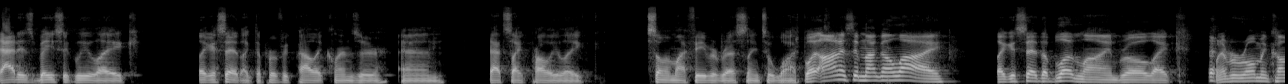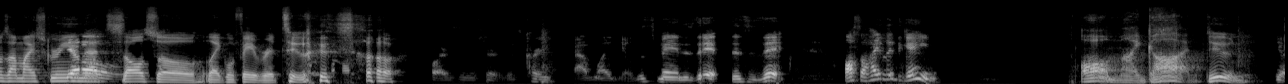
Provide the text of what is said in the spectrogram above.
that is basically like like i said like the perfect palate cleanser. And that's like probably like some of my favorite wrestling to watch. But honestly i'm not gonna lie like i said the bloodline bro like whenever roman comes on my screen Yo. that's also like my favorite too so For every single shirt. It's crazy. I'm like, yo, this man is it. This is it. Also, how you like the game? oh my god dude Yo,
